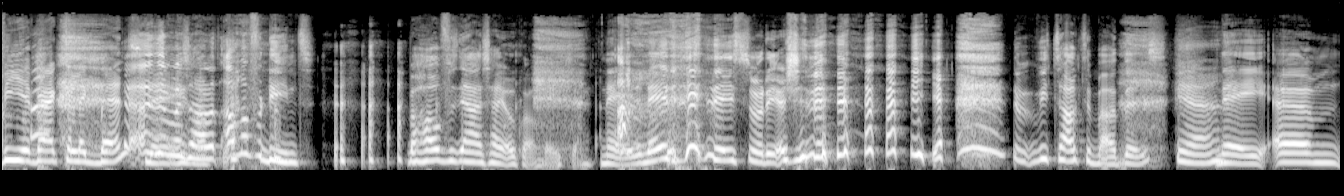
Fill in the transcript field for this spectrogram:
Wie je werkelijk bent. Nee, Nee, maar ze had het allemaal verdiend. Behalve, ja, zij ook wel een beetje. Nee, nee, nee, sorry. Als je, we talked about this. Nee, ehm,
